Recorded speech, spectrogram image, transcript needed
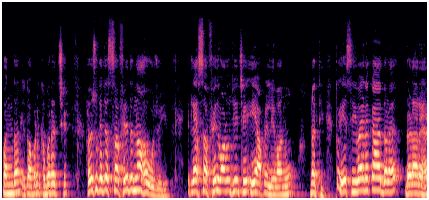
પંદર, એ તો આપણને ખબર જ છે. હવે શું કહે છે? સફેદ ન હોવું જોઈએ. એટલે આ સફેદવાળું જે છે, એ આપણે લેવાનું નથી. તો એ સિવાયના કયા દડા દડા રહ્યા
